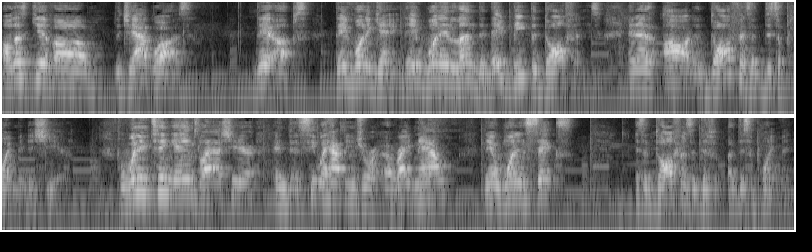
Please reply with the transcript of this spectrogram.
Oh, let's give um, the Jaguars their ups. They won a game. They won in London. They beat the Dolphins. And as oh, the Dolphins are disappointment this year. For winning 10 games last year and see what happens uh, right now, they're 1 and 6. It's the Dolphins a, a disappointment.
